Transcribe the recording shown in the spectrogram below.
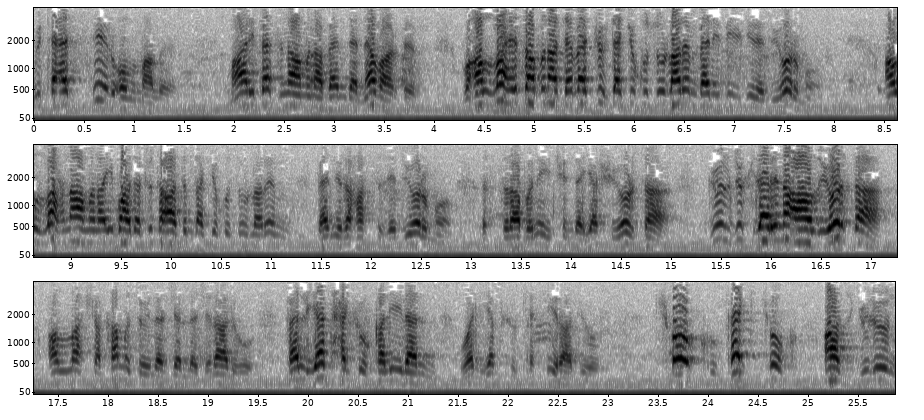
müteessir olmalı. Marifet namına bende ne vardır? Ve Allah hesabına teveccühdeki kusurlarım beni dilgir ediyor mu? Allah namına ibadet-ü taatımdaki kusurlarım beni rahatsız ediyor mu? Istırabını içinde yaşıyorsa, güldüklerini ağlıyorsa, Allah şaka mı söyler Celle Celaluhu? فَلْيَضْحَكُوا قَلِيلًا وَلْيَبْشُوا كَثِيرًا diyor. Çok, pek çok az gülün,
